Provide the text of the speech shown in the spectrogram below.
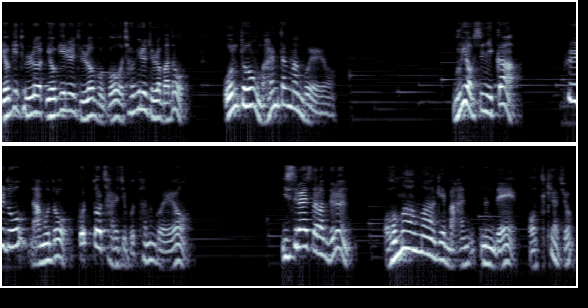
여기 둘러 여기를 둘러보고 저기를 둘러봐도 온통 마른 땅만 보여요. 물이 없으니까 풀도 나무도 꽃도 자르지 못하는 거예요. 이스라엘 사람들은 어마어마하게 많은데 어떻게 하죠?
